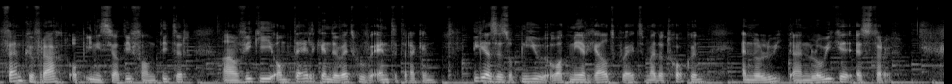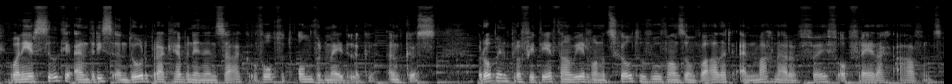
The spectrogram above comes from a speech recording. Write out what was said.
Femke vraagt op initiatief van Dieter aan Vicky om tijdelijk in de wethoeve in te trekken. Ilias is opnieuw wat meer geld kwijt met het gokken en, Louis is terug. Wanneer Silke en Dries een doorbraak hebben in een zaak, volgt het onvermijdelijke, een kus. Robin profiteert dan weer van het schuldgevoel van zijn vader en mag naar een fuif op vrijdagavond.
